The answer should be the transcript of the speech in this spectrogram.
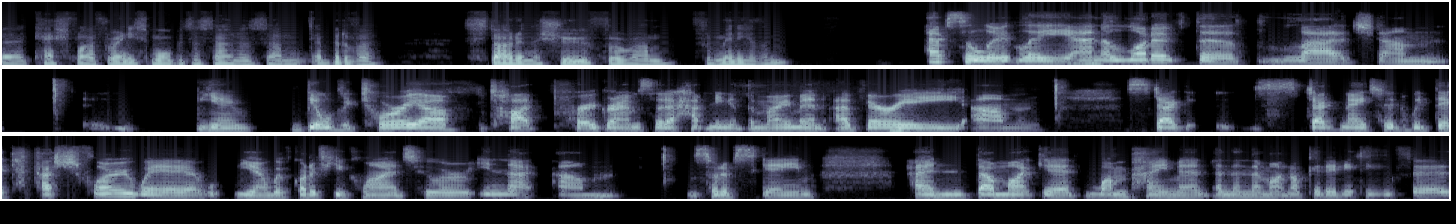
uh, cash flow for any small business owners um, a bit of a stone in the shoe for um for many of them. Absolutely, and a lot of the large, um, you know, Build Victoria type programs that are happening at the moment are mm. very um, stag- stagnated with their cash flow where you know we've got a few clients who are in that um, sort of scheme and they might get one payment and then they might not get anything for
